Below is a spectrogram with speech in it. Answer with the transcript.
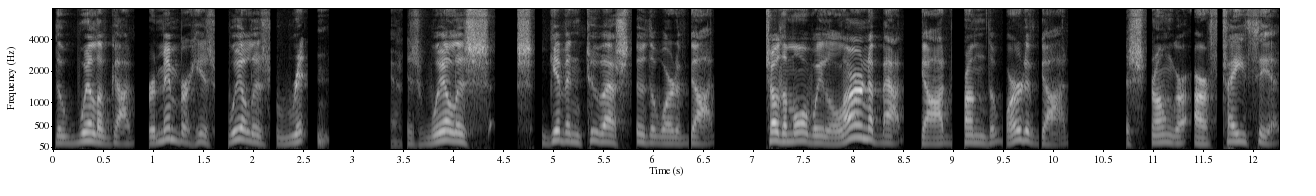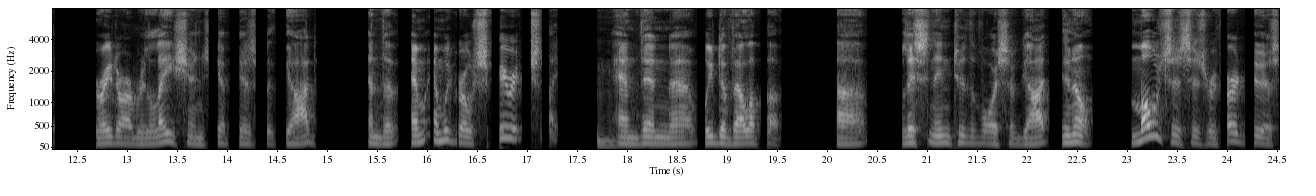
the will of God. Remember, his will is written. Yeah. His will is given to us through the word of God. So the more we learn about God from the word of God, the stronger our faith is, the greater our relationship is with God, and the and, and we grow spiritually. Mm. And then uh, we develop a uh, listening to the voice of God. You know, Moses is referred to as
